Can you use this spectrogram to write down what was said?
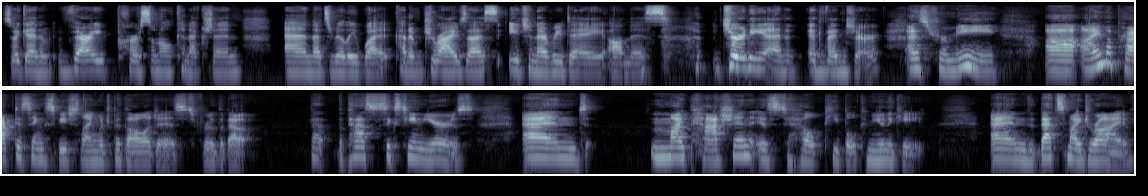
So, again, very personal connection. And that's really what kind of drives us each and every day on this journey and adventure. As for me, uh, I'm a practicing speech language pathologist for the, about, about the past 16 years. And my passion is to help people communicate and that's my drive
